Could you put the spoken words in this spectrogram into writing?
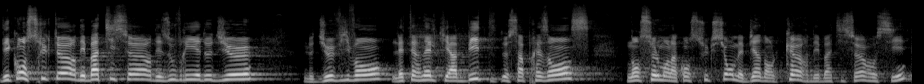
Des constructeurs, des bâtisseurs, des ouvriers de Dieu, le Dieu vivant, l'Éternel qui habite de sa présence, non seulement la construction, mais bien dans le cœur des bâtisseurs aussi.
